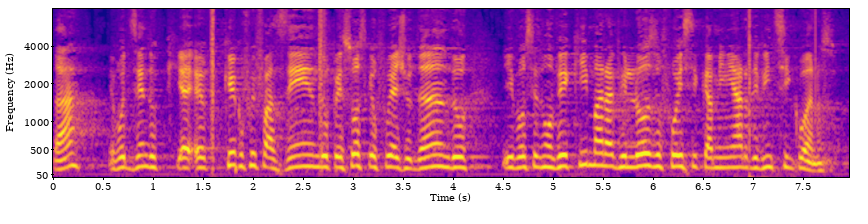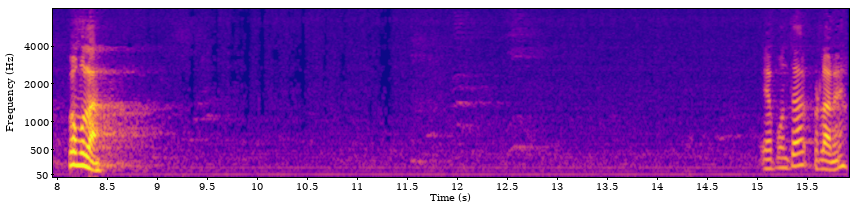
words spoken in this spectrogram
tá? Eu vou dizendo o que, é, que eu fui fazendo, pessoas que eu fui ajudando, e vocês vão ver que maravilhoso foi esse caminhar de 25 anos. Vamos lá. É apontar para lá, né?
